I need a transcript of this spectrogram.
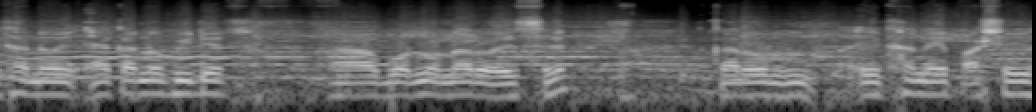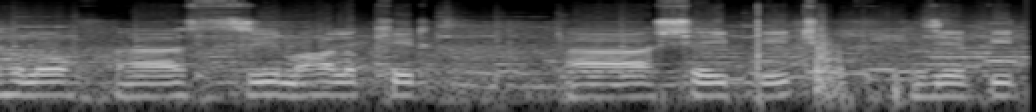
এখানে ওই একান্ন পীঠের বর্ণনা রয়েছে। কারণ এখানে পাশেই হলো শ্রী মহালক্ষ্মীর সেই পীঠ, যে পীঠ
